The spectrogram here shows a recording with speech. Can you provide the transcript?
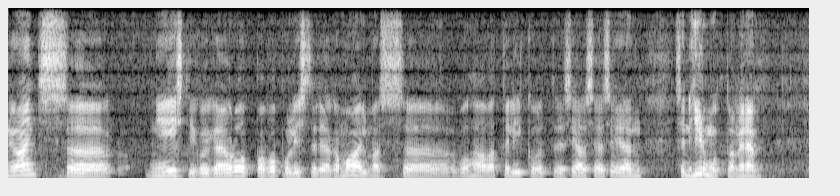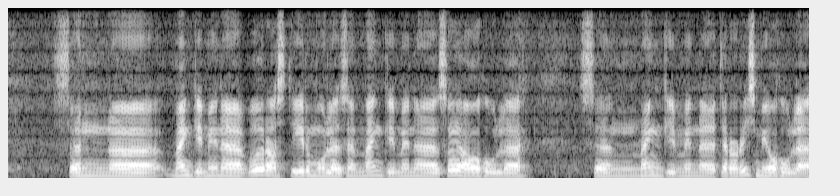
nüanss äh, nii Eesti kui ka Euroopa populistide ja ka maailmas äh, vohavate liikuvate seas ja see on, see on hirmutamine. see on äh, mängimine võõraste hirmule, see on mängimine sõjaohule, see on mängimine terrorismiohule,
